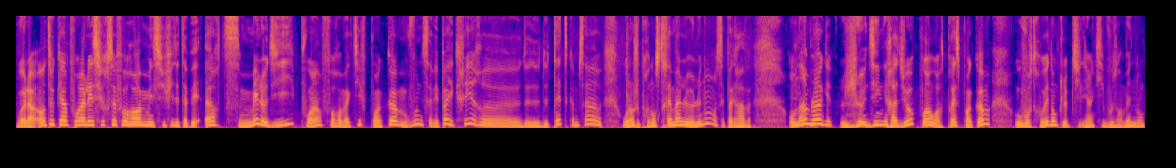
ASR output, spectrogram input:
Voilà, en tout cas, pour aller sur ce forum, il suffit de taper earthsmelody.forumactif.com. Vous ne savez pas écrire de, de tête comme ça Ou alors je prononce très mal le, le nom, c'est pas grave. On a un blog, loadingradio.wordpress.com, où vous retrouvez donc le petit lien qui vous emmène donc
